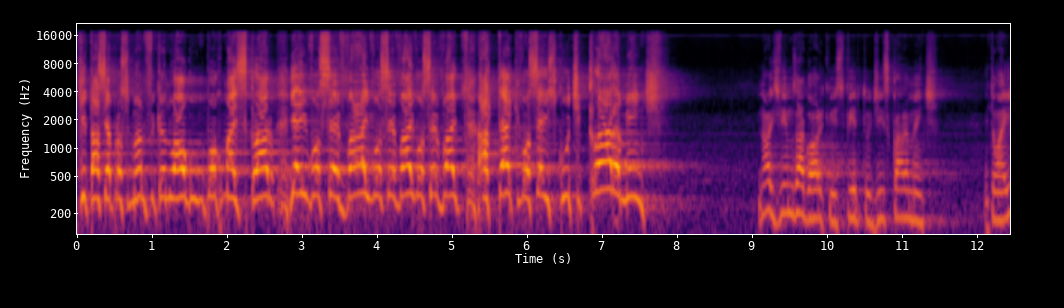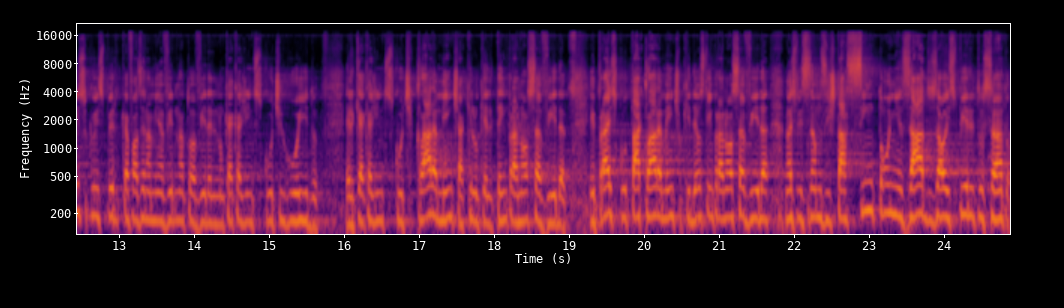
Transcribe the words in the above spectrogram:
que está se aproximando, ficando algo um pouco mais claro, e aí você vai, você vai, você vai, até que você escute claramente nós vimos agora que o Espírito diz claramente. Então é isso que o Espírito quer fazer na minha vida e na tua vida. Ele não quer que a gente escute ruído, ele quer que a gente escute claramente aquilo que ele tem para a nossa vida. E para escutar claramente o que Deus tem para a nossa vida, nós precisamos estar sintonizados ao Espírito Santo.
